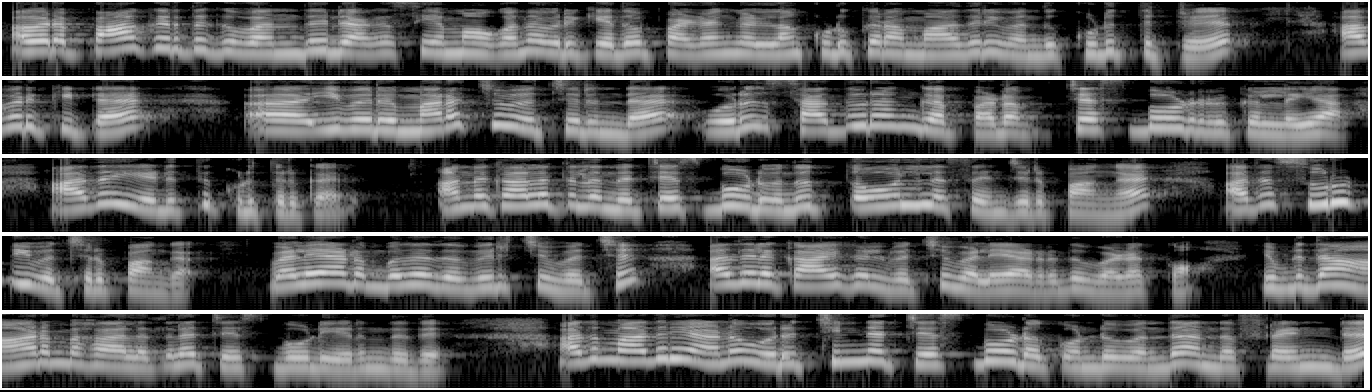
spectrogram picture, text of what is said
அவரை பார்க்கறதுக்கு வந்து ரகசியமாக உட்காந்து அவருக்கு ஏதோ பழங்கள்லாம் கொடுக்குற மாதிரி வந்து கொடுத்துட்டு அவர்கிட்ட இவர் மறைச்சு வச்சிருந்த ஒரு சதுரங்க படம் செஸ் போர்டு இருக்கு இல்லையா அதை எடுத்து கொடுத்துருக்காரு. அந்த காலத்தில் இந்த செஸ் போர்டு வந்து தோலில் செஞ்சுருப்பாங்க அதை சுருட்டி வச்சுருப்பாங்க. விளையாடும்போது அதை விரித்து வச்சு அதில் காய்கள் வச்சு விளையாடுறது வழக்கம். இப்படி தான் ஆரம்ப காலத்தில் செஸ் போர்டு இருந்தது. அது மாதிரியான ஒரு சின்ன செஸ் போர்டை கொண்டு வந்து அந்த ஃப்ரெண்டு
